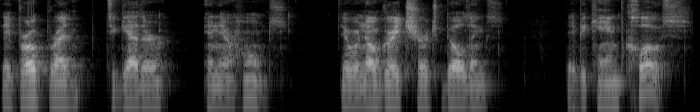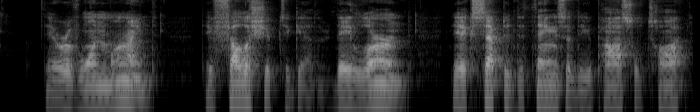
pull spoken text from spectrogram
They broke bread together in their homes. There were no great church buildings. They became close. They were of one mind. They fellowshiped together. They learned. They accepted the things of the apostle taught,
